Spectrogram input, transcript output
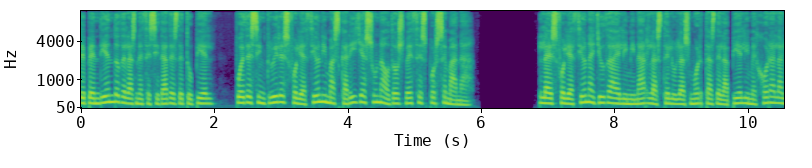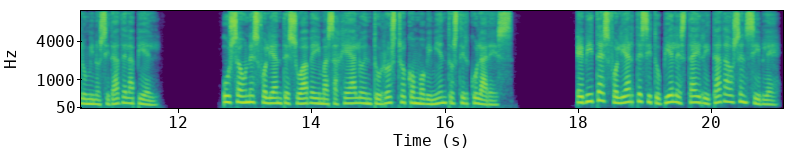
Dependiendo de las necesidades de tu piel, puedes incluir esfoliación y mascarillas una o dos veces por semana. La esfoliación ayuda a eliminar las células muertas de la piel y mejora la luminosidad de la piel. Usa un esfoliante suave y masajéalo en tu rostro con movimientos circulares. Evita esfoliarte si tu piel está irritada o sensible.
